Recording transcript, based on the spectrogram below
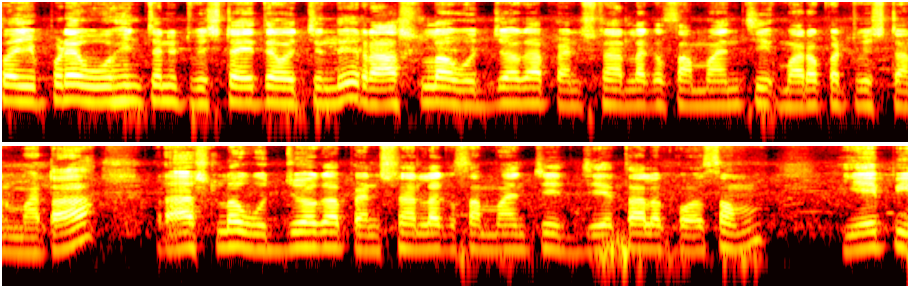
సో ఇప్పుడే ఊహించని ట్విస్ట్ అయితే వచ్చింది. రాష్ట్రంలో ఉద్యోగ పెన్షనర్లకు సంబంధించి మరొక ట్విస్ట్ అనమాట రాష్ట్రంలో ఉద్యోగ పెన్షనర్లకు సంబంధించి జీతాల కోసం ఏపీ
